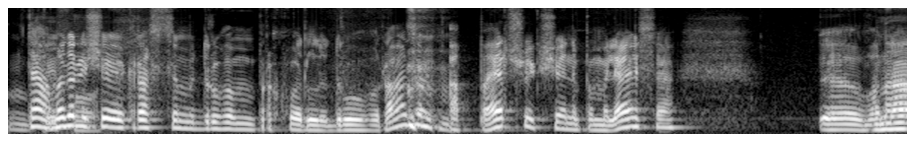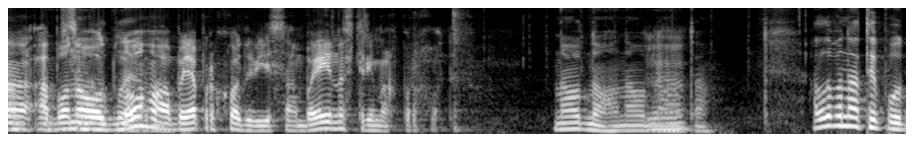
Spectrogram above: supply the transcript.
ну, Так, ми, до речі, якраз з цим другом проходили другу разом, а першу, якщо я не помиляюся, е, вона Вона або на одного, або я проходив її сам, бо я її на стрімах проходив. На одного, на одного, Мгм. так. Але вона, типу,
